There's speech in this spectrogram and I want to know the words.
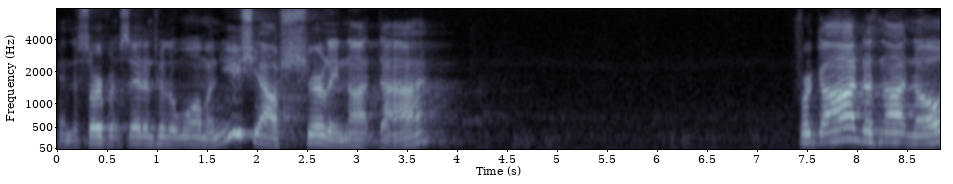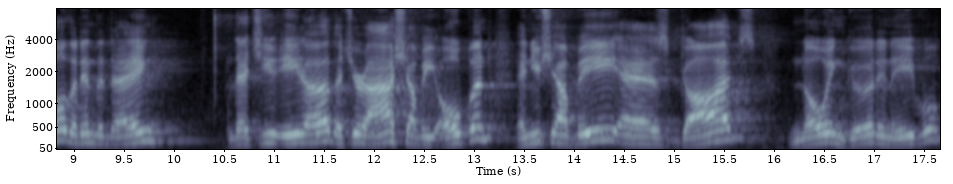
And the serpent said unto the woman, You shall surely not die. For God doth not know that in the day that you eat of, that your eyes shall be opened, and you shall be as gods, knowing good and evil.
